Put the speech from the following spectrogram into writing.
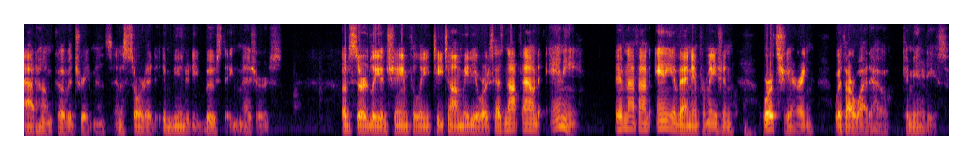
at home COVID treatments and assorted immunity boosting measures. Absurdly and shamefully, Teton Media Works has not found any they have not found any of that information worth sharing with our Idaho communities.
